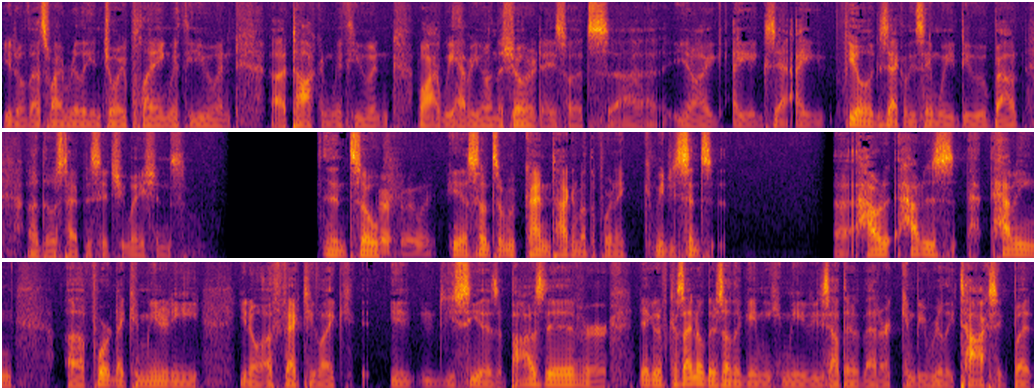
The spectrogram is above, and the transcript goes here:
you know that's why I really enjoy playing with you and uh, talking with you, and why we have you on the show today. So that's uh, you know I I, exa I feel exactly the same way you do about uh, those type of situations. And so, Definitely. yeah, so, so we're kind of talking about the Fortnite community. Since uh, how how does having a Fortnite community, you know, affect you? Like, you, you see it as a positive or negative? Because I know there's other gaming communities out there that are can be really toxic, but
